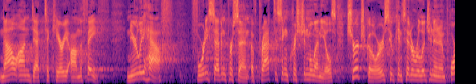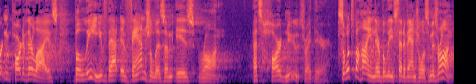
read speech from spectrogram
now on deck to carry on the faith. Nearly half 47% of practicing Christian millennials, churchgoers who consider religion an important part of their lives, believe that evangelism is wrong. That's hard news right there. So, what's behind their beliefs that evangelism is wrong?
